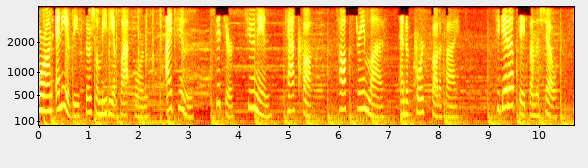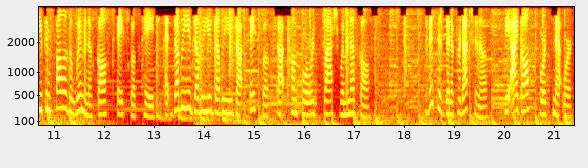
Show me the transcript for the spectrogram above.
or on any of these social media platforms, iTunes, Stitcher, TuneIn, CastBox, TalkStream Live, and of course Spotify. To get updates on the show, you can follow the Women of Golf Facebook page at www.facebook.com forward slash Women of Golf. This has been a production of the iGolf Sports Network.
